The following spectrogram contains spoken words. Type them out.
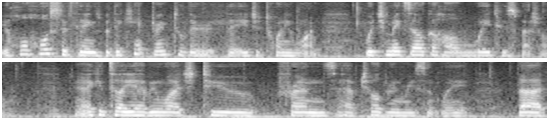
a whole host of things, but they can't drink till they're the age of 21, which makes alcohol way too special. And I can tell you, having watched two friends have children recently, that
